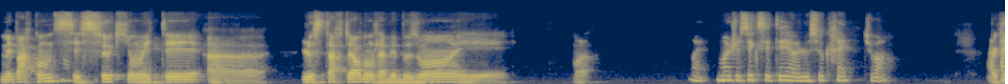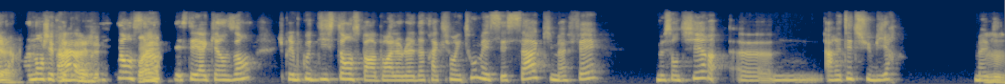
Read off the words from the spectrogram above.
mais par contre, c'est ceux qui ont été euh, le starter dont j'avais besoin. Et voilà. Ouais, moi, je sais que c'était le secret, tu vois. Alors, maintenant, j'ai pris ah, de distance. Hein. C'était à 15 ans. J'ai pris beaucoup de distance par rapport à la loi d'attraction et tout, mais c'est ça qui m'a fait me sentir euh, arrêter de subir ma vie.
